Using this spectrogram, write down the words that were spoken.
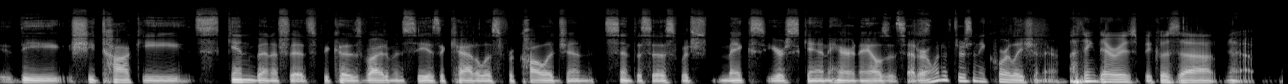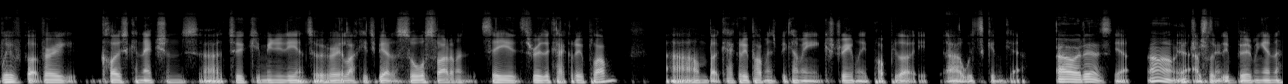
the shiitake skin benefits because vitamin C is a catalyst for collagen synthesis, which makes your skin, hair, nails, etc. I wonder if there's any correlation there. I think there is because uh, you know, we've got very close connections uh, to community, and so we're very lucky to be able to source vitamin C through the Kakadu plum. Um, but Kakadu plum is becoming extremely popular uh, with skincare. Oh, it is. Yeah. Oh, Yeah, absolutely booming. And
